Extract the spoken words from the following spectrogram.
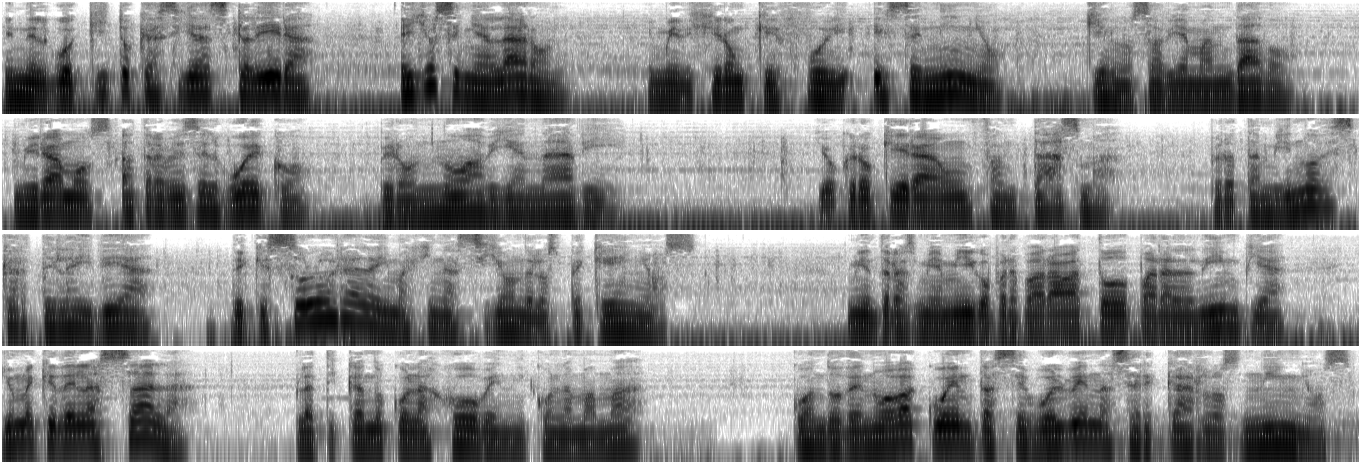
en el huequito que hacía la escalera, ellos señalaron y me dijeron que fue ese niño quien los había mandado. Miramos a través del hueco, pero no había nadie. Yo creo que era un fantasma, pero también no descarté la idea de que solo era la imaginación de los pequeños. Mientras mi amigo preparaba todo para la limpia, yo me quedé en la sala, platicando con la joven y con la mamá. Cuando de nueva cuenta se vuelven a acercar los niños,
